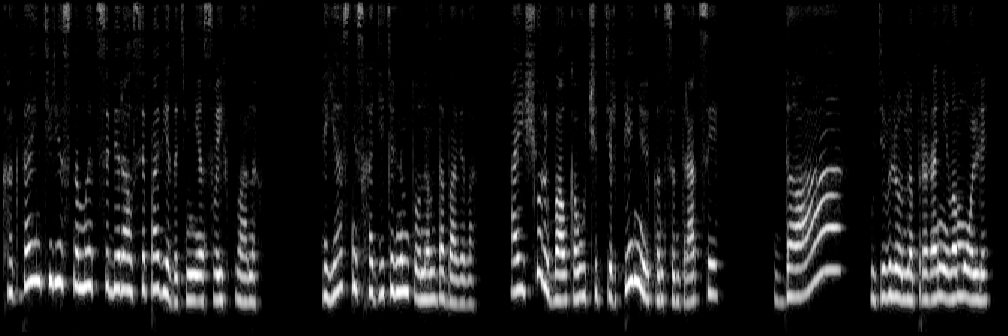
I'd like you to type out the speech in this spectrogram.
«Когда, интересно, Мэтт собирался поведать мне о своих планах?» Я снисходительным тоном добавила. А еще рыбалка учит терпению и концентрации. «Да?» – удивленно проронила Молли,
